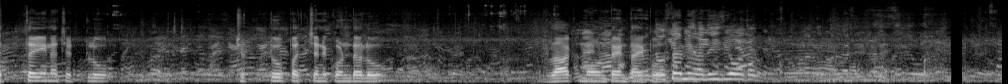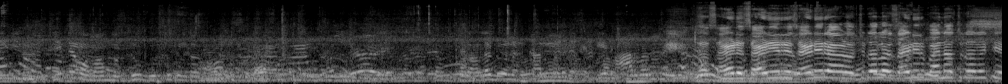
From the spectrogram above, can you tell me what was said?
ఎత్తైన చెట్లు చుట్టూ పచ్చని కొండలు rock mountain type. Side side ఇరి సైడ్ ఇరి వచ్చేటోళ్ళు సైడ్ ఇరి పైన వచ్చేటోళ్ళకి.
